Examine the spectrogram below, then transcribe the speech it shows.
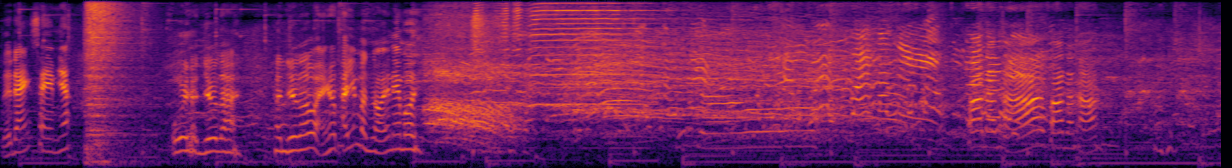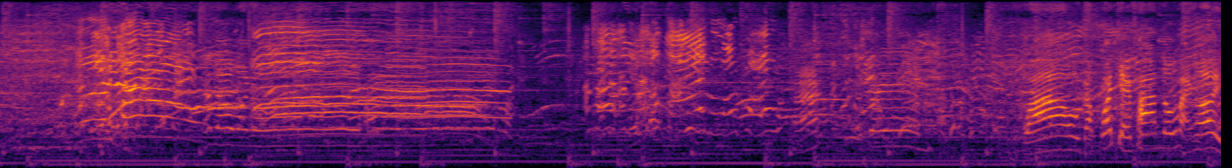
Để đáng xem nhé Ui hình như là Hình như là các bạn có thấy mình rồi anh em ơi Phan anh hả? Phan anh hả? Hello mọi người Hả? Wow, gặp quá trời fan luôn các bạn ơi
